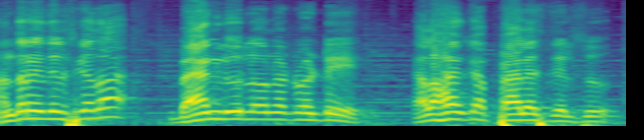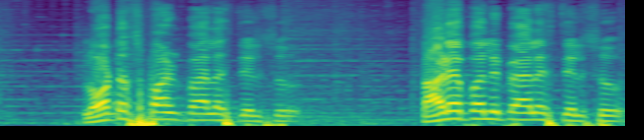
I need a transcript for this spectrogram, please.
అందరికీ తెలుసు కదా బెంగళూరులో ఉన్నటువంటి యలహంక ప్యాలెస్ తెలుసు లోటస్ పాండ్ ప్యాలెస్ తెలుసు తాడేపల్లి ప్యాలెస్ తెలుసు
